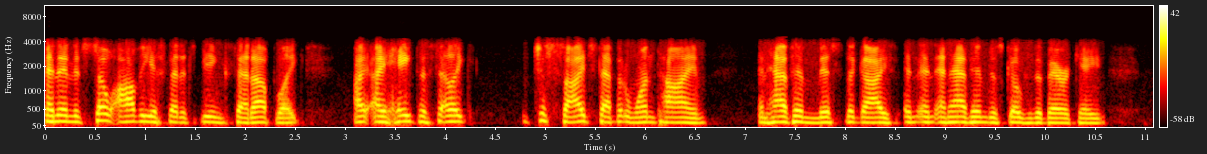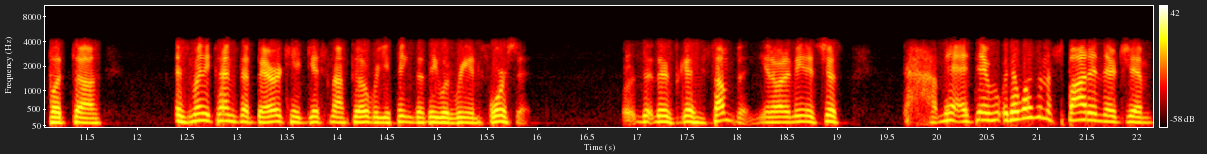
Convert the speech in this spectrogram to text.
and then it's so obvious that it's being set up. Like I, I hate to say, like just sidestep it one time and have him miss the guy and, and, and have him just go through the barricade. But uh, as many times that barricade gets knocked over, you think that they would reinforce it. There's something, you know what I mean? It's just, man, there there wasn't a spot in there, Jim,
